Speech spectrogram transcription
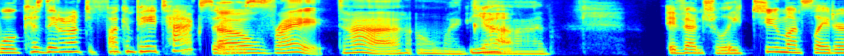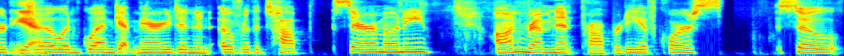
Well, because they don't have to fucking pay taxes. Oh, right. Duh. Oh my God. Yeah. eventually, two months later, Yeah. Joe and Gwen get married in an over the top ceremony on remnant property, of course. So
